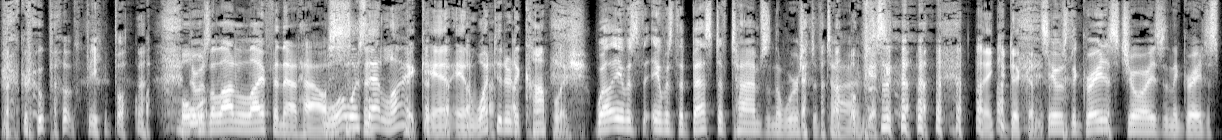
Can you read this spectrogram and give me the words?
group of people. Well, there was a lot of life in that house. What was that like, and and what did it accomplish? Well, it was it was the best of times and the worst of times. Thank you, Dickens. It was the greatest joys and the greatest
